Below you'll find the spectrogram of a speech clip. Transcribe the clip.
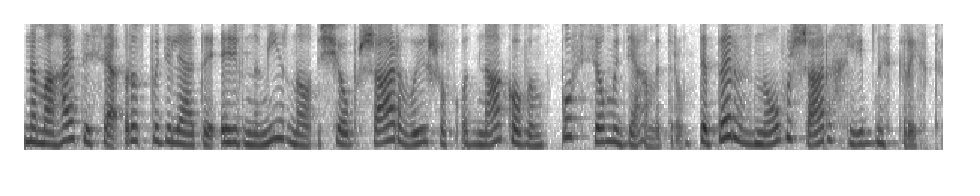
Намагайтеся розподіляти рівномірно, щоб шар вийшов однаковим по всьому діаметру. Тепер знову шар хлібних крихт.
